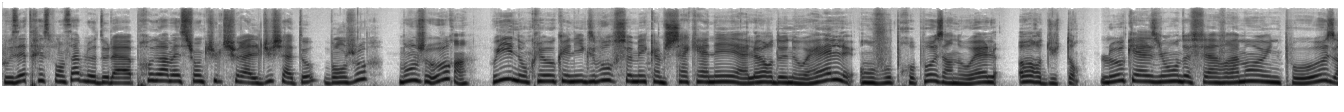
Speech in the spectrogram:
Vous êtes responsable de la programmation culturelle du château. Bonjour. Bonjour. Oui, donc le Haut-Königsbourg se met comme chaque année à l'heure de Noël. On vous propose un Noël hors du temps l'occasion de faire vraiment une pause,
